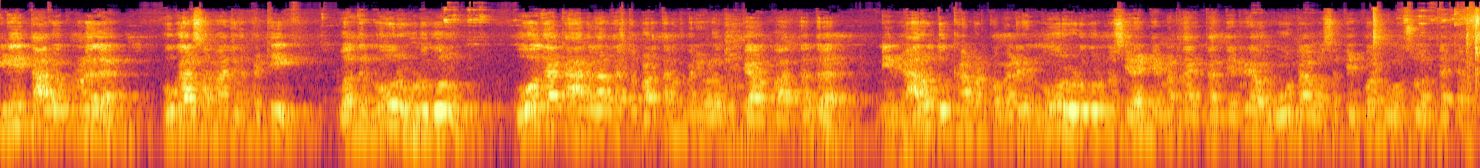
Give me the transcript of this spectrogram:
ಇಡೀ ತಾಲೂಕಿನೊಳಗ ಹೂಗಾರ್ ಸಮಾಜದ ಪೈಕಿ ಒಂದು ನೂರು ಹುಡುಗರು ಓದಕ್ ಆಗಲಾರ್ದಷ್ಟು ಬಡತನದ ಮನೆಯೊಳಗೆ ಹುಟ್ಟ್ಯಾವಪ್ಪ ಅಂತಂದ್ರ ನೀವ್ ಯಾರು ದುಃಖ ಮಾಡ್ಕೋಬೇಡ್ರಿ. ನೂರು ಹುಡುಗರನ್ನು ಸಿರಂಟಿ ಮಠದಾಗ ತಂದಿಡ್ರಿ, ಅವ್ರಿಗೆ ಊಟ, ವಸತಿ ಕೊಟ್ಟು ಉಳಿಸುವಂತ ಕೆಲಸ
